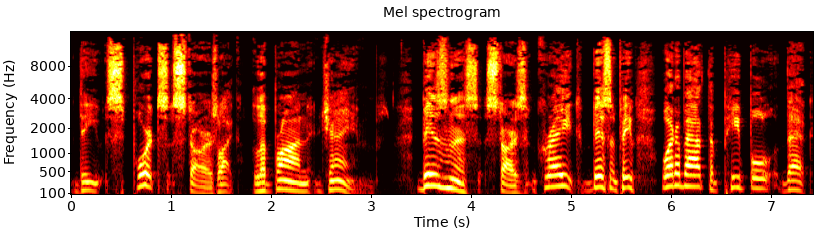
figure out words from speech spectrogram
the sports stars like LeBron James? Business stars, great business people. What about the people that,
